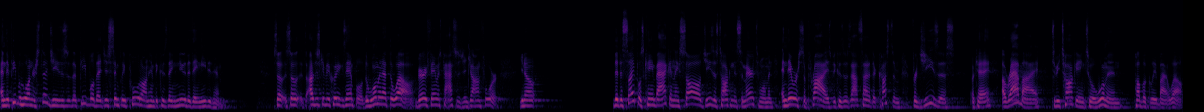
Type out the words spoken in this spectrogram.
And the people who understood Jesus are the people that just simply pulled on him because they knew that they needed him. So, so I'll just give you a quick example. The woman at the well, very famous passage in John 4. You know, the disciples came back and they saw Jesus talking to the Samaritan woman, and they were surprised because it was outside of their custom for Jesus, okay, a rabbi, to be talking to a woman publicly by a well.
